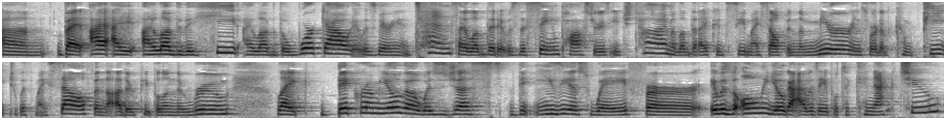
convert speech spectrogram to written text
Um, but I, I, I, loved the heat. I loved the workout. It was very intense. I loved that it was the same postures each time. I loved that I could see myself in the mirror and sort of compete with myself and the other people in the room. Like Bikram yoga was just the easiest way for, it was the only yoga I was able to connect to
